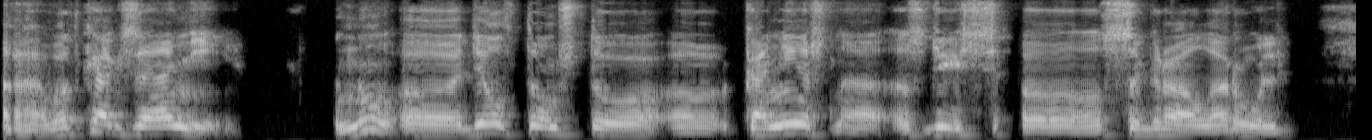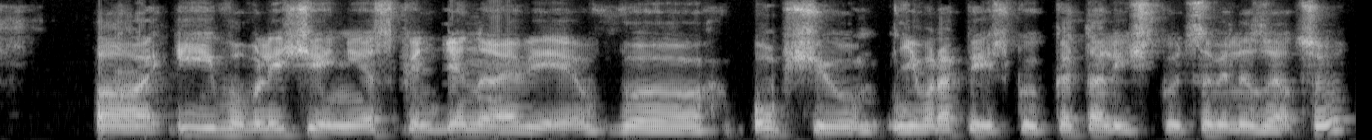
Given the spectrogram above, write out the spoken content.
А вот как же они? Ну, э, дело в том, что, э, конечно, здесь э, сыграла роль а, и вовлечение Скандинавии в общую европейскую католическую цивилизацию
